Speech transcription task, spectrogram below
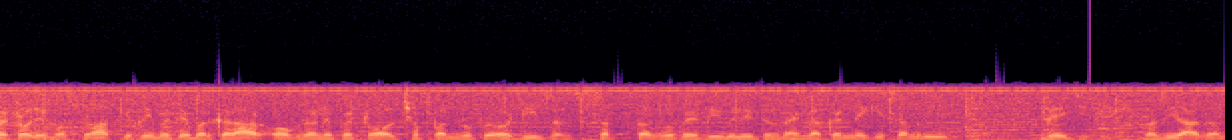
पेट्रोलियम मसनूआत की कीमतें बरकरार, ओगरा ने पेट्रोल छप्पन रुपये और डीजल सत्तर रुपये फ़ी लीटर महँगा करने की समरी भेजी वज़ीर आज़म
